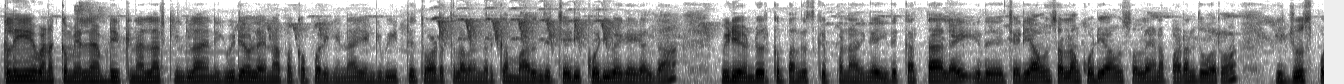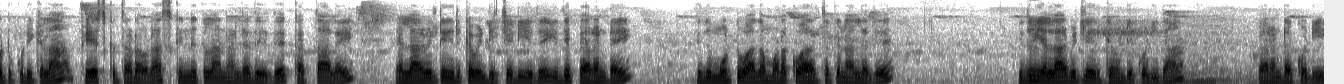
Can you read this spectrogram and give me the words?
மக்களே வணக்கம். எல்லாம் எப்படி இருக்குது நல்லா இருக்கீங்களா? இன்றைக்கி வீடியோவில் என்ன பார்க்க போகிறீங்கன்னா எங்கள் வீட்டு தோட்டத்தில் வளர்ந்துருக்க மருந்து செடி கொடி வகைகள் தான். வீடியோ ரெண்டு வரைக்கும் பாருங்க ஸ்கிப் பண்ணாதீங்க. இது கத்தாழை இது செடியாகவும் சொல்லலாம் கொடியாகவும் சொல்லலாம். ஏன்னா படர்ந்து வரும். இது ஜூஸ் போட்டு குடிக்கலாம். ஃபேஸ்க்கு தடவலாம். ஸ்கின்னுக்கெலாம் நல்லது இது. கத்தாழை. எல்லா வீட்டும் இருக்க வேண்டிய செடி இது. இது பெரண்டை. இது மூட்டுவாதம் முடக்குவாதத்துக்கு நல்லது. இதுவும் எல்லார் வீட்லேயும் இருக்க வேண்டிய கொடி தான். பெரண்டை கொடி.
